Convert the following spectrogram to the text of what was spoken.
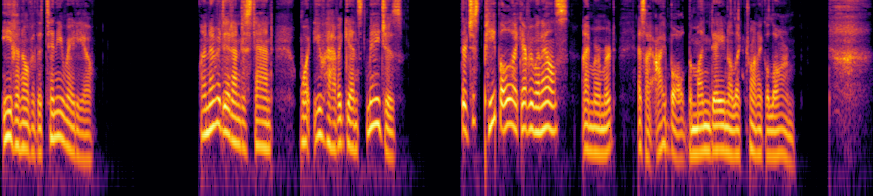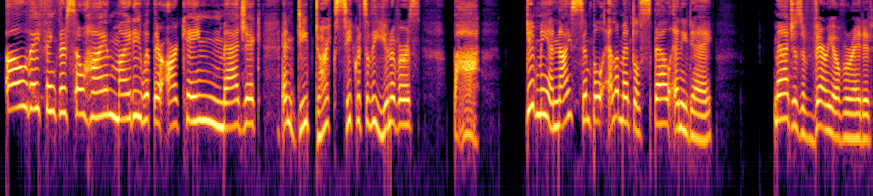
even over the tinny radio. I never did understand what you have against mages. They're just people like everyone else, I murmured as I eyeballed the mundane electronic alarm. Oh, they think they're so high and mighty with their arcane magic and deep, dark secrets of the universe. Bah! Give me a nice, simple, elemental spell any day. Mages are very overrated.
